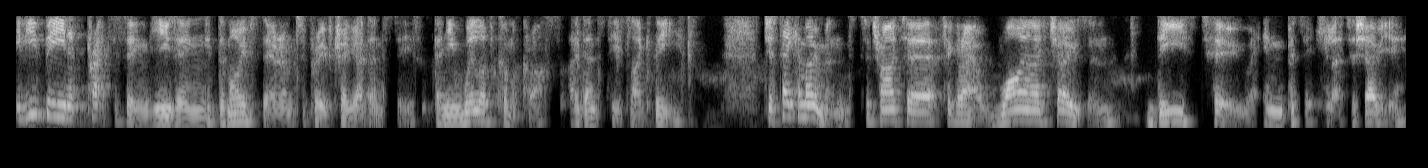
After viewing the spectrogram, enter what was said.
If you've been practicing using de Moivre's theorem to prove trig identities, then you will have come across identities like these. Just take a moment to try to figure out why I've chosen these two in particular to show you.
